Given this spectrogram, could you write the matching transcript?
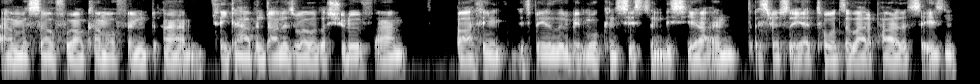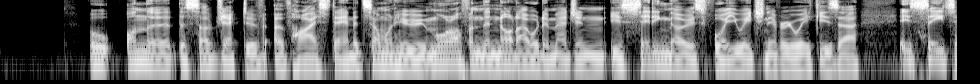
um, myself where I'll come off and um, think I haven't done as well as I should have. Um, but I think it's been a little bit more consistent this year, and especially yeah, towards the latter part of the season. Well, on the, the subject of, of high standards, someone who more often than not, I would imagine, is setting those for you each and every week is uh, is CT,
